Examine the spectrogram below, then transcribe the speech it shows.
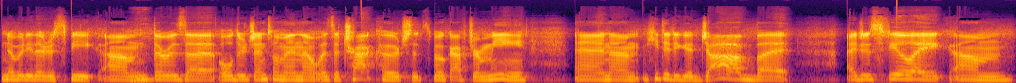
Nobody there to speak. Um, there was an older gentleman that was a track coach that spoke after me, and um, he did a good job. But I just feel like um,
